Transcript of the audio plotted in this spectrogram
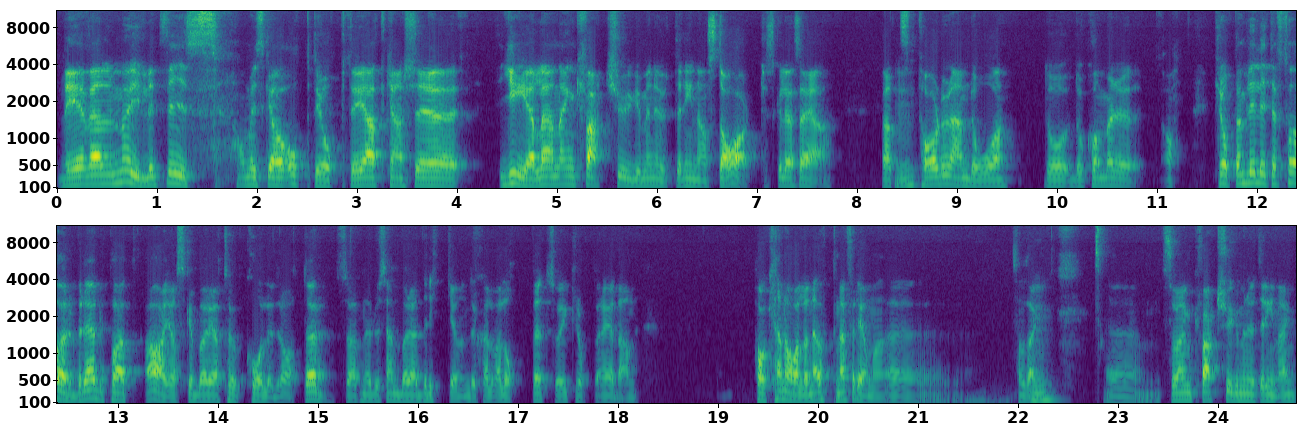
Det är väl möjligtvis, om vi ska ha opti-opti, att kanske ge den en kvart, 20 minuter innan start, skulle jag säga. För att Mm. tar du den då, då, då kommer kroppen bli lite förberedd på att ah, jag ska börja ta upp kolhydrater. Så att när du sen börjar dricka under själva loppet så är kroppen redan, har kanalerna öppna för det. Eh, som sagt. Mm. Eh, så en kvart, 20 minuter innan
